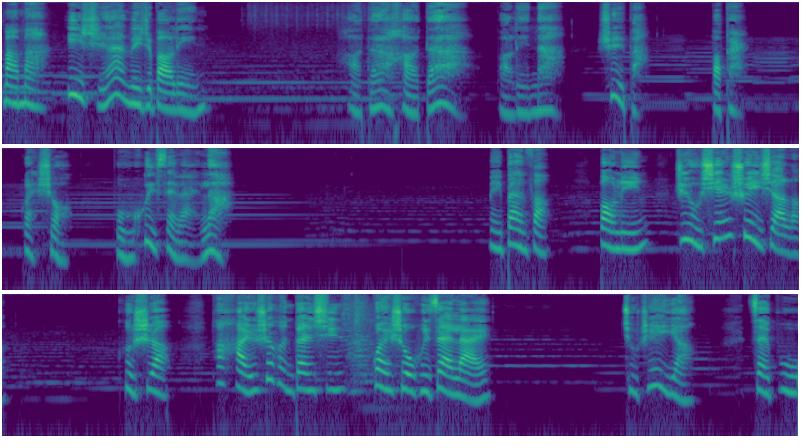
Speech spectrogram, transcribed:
妈妈一直安慰着宝林。好的，好的，宝林呐，睡吧，宝贝儿，怪兽不会再来了。没办法，宝林只有先睡下了。可是啊，他还是很担心怪兽会再来。就这样，在不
